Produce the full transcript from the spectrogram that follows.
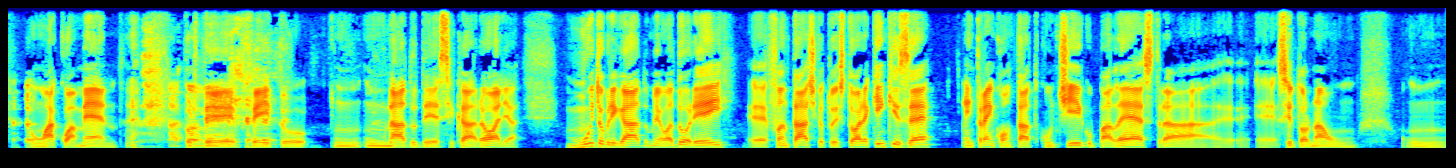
um Aquaman, Aquaman. por ter feito um, um nado desse, cara. Olha, muito obrigado, meu, adorei, é fantástica a tua história. Quem quiser entrar em contato contigo, palestra, é, é, se tornar um, um,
